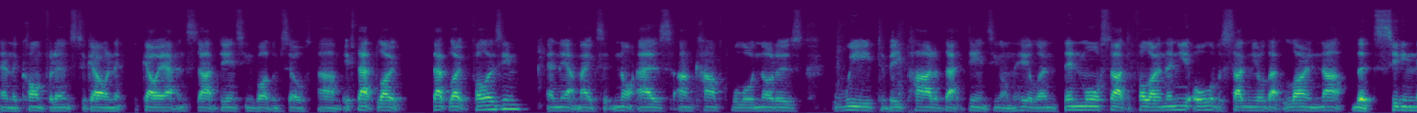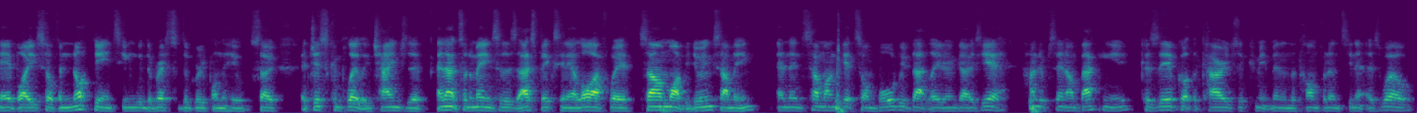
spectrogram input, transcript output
and the confidence to go and go out and start dancing by themselves. Um, if that bloke that bloke follows him, and that makes it not as uncomfortable or not as weird to be part of that dancing on the hill. And then more start to follow, and then you all of a sudden you're that lone nut that's sitting there by yourself and not dancing with the rest of the group on the hill. So it just completely changed it, and that's what I mean. So there's aspects in our life where someone might be doing something, and then someone gets on board with that leader and goes, "Yeah, 100%, I'm backing you," because they've got the courage, the commitment, and the confidence in it as well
